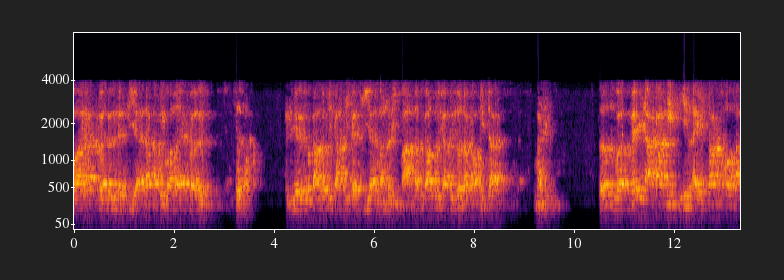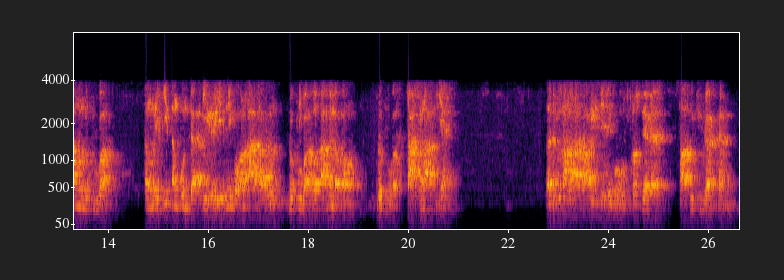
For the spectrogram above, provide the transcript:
layak balu hadiah, tapi walayak balu sodako. Dia itu kalau dikasih hadiah menerima, tapi kalau dikasih sodako tidak menerima. Terus wa baina katifil aisar khotamun nubuwah. Teng mriki teng pundak kiri niku ana asarun nubuwah khotamin napa? Nubuwah cak kenabian. Dan itu salah satu isi niku terus dari satu juragan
